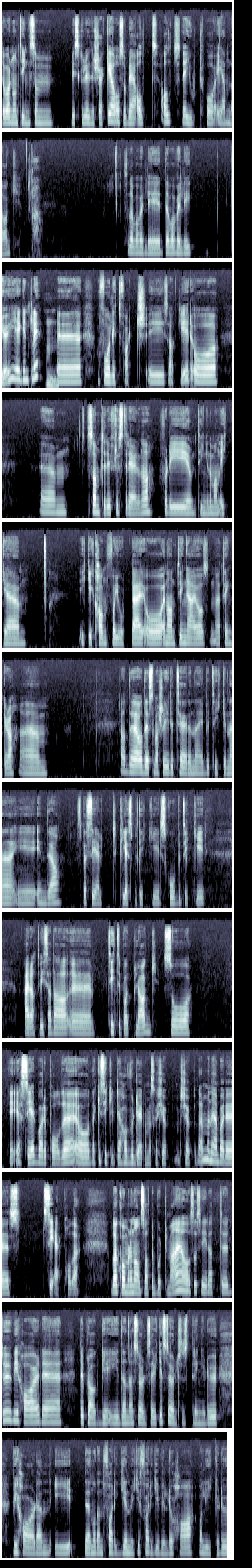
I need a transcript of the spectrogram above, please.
Det var noen ting som vi skulle undersøke, og så ble alt, alt det gjort på én dag. Så det var veldig, det var veldig gøy, egentlig, mm. eh, å få litt fart i saker. Og samtidig frustrerende, da, fordi tingene man ikke ikke kan få gjort der. Og en annen ting er jo, når jeg tenker, da um, ja, det, Og det som er så irriterende i butikkene i India, spesielt klesbutikker, skobutikker, er at hvis jeg da uh, titter på et plagg, så eh, Jeg ser bare på det, og det er ikke sikkert jeg har vurdert om jeg skal kjøpe, kjøpe det, men jeg bare ser på det. Og da kommer den ansatte bort til meg og så sier at du, vi har det, det plagget i denne størrelse, hvilken størrelse trenger du? Vi har den i den og den fargen, hvilken farge vil du ha, hva liker du?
